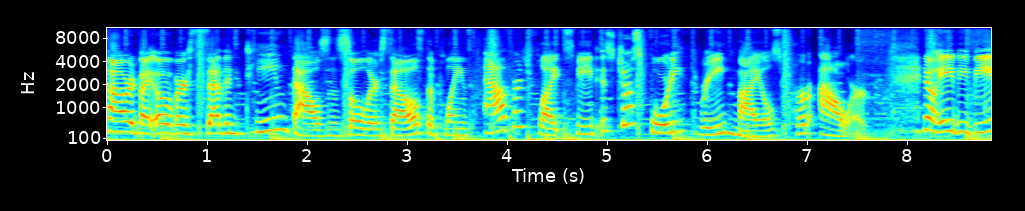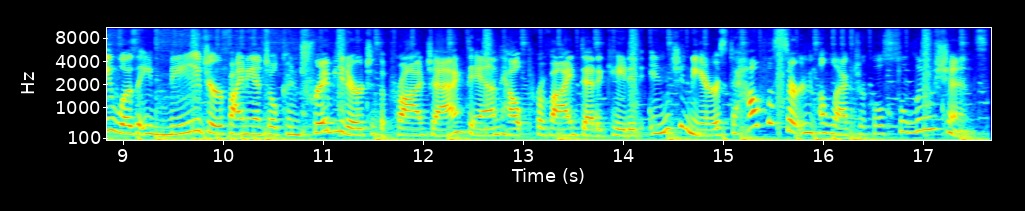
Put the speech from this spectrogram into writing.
Powered by over 17,000 solar cells, the plane's average flight speed is just 43 miles per hour. Now, ABB was a major financial contributor to the project and helped provide dedicated engineers to help with certain electrical solutions.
